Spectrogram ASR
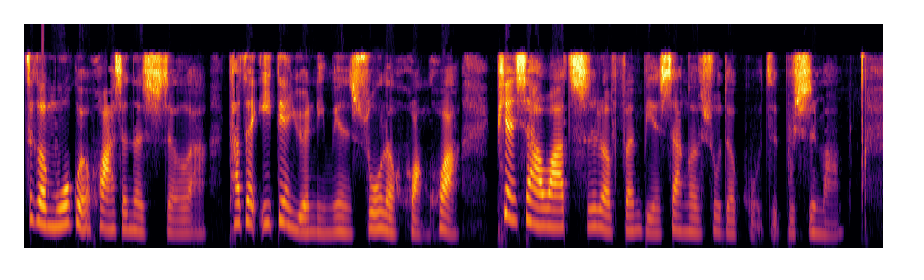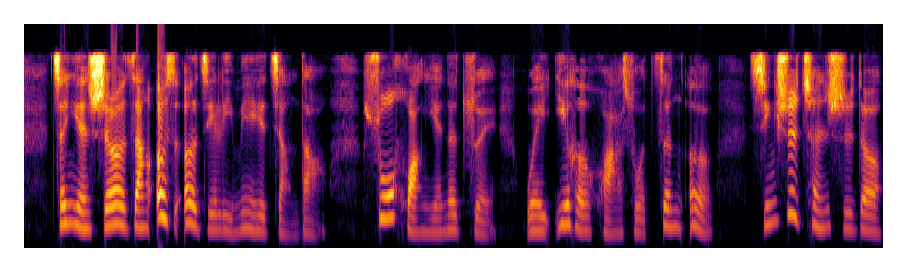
这个魔鬼化身的蛇啊，他在伊甸园里面说了谎话，骗夏娃吃了分别善恶树的果子，不是吗？箴言十二章二十二节里面也讲到，说谎言的嘴为耶和华所憎恶，行事诚实的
